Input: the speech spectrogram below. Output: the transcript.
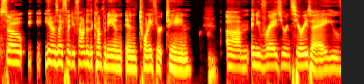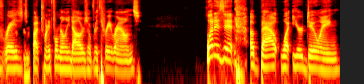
so you know as i said you founded the company in in 2013 mm-hmm. um, and you've raised you're in series a you've raised mm-hmm. about 24 million dollars over three rounds what is it about what you're doing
